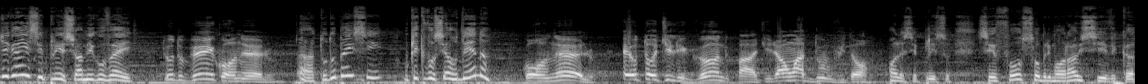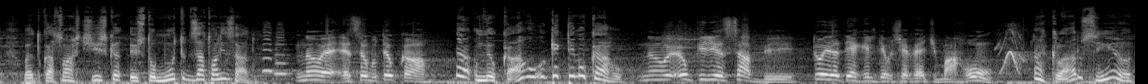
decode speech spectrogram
Diga aí, Simplício, amigo velho. Tudo bem, Cornélio? Ah, tudo bem sim. O que, que você ordena? Cornélio, eu tô te ligando para tirar uma dúvida, ó. Olha, Simplício, se for sobre moral e cívica ou educação artística, eu estou muito desatualizado. Não, é, é sobre o teu carro. Ah, o meu carro? O que, que tem meu carro? Não, eu queria saber. Tu ainda tem aquele teu chevette marrom? Ah, claro, sim. eu-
